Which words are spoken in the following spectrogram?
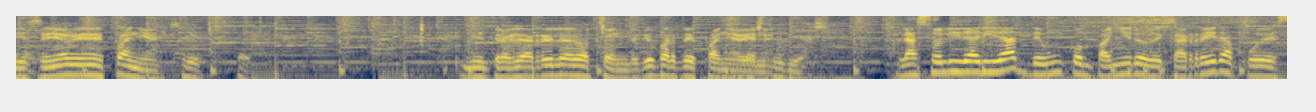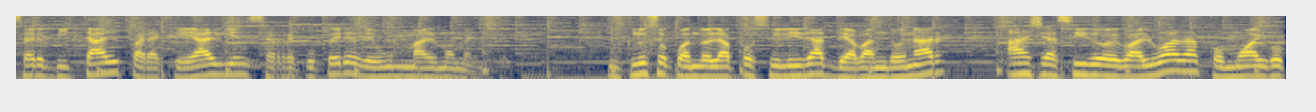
¿Y el señor viene de España? Sí. Mientras le arregla el bastón, ¿de qué parte de España viene? La solidaridad de un compañero de carrera puede ser vital para que alguien se recupere de un mal momento, incluso cuando la posibilidad de abandonar haya sido evaluada como algo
